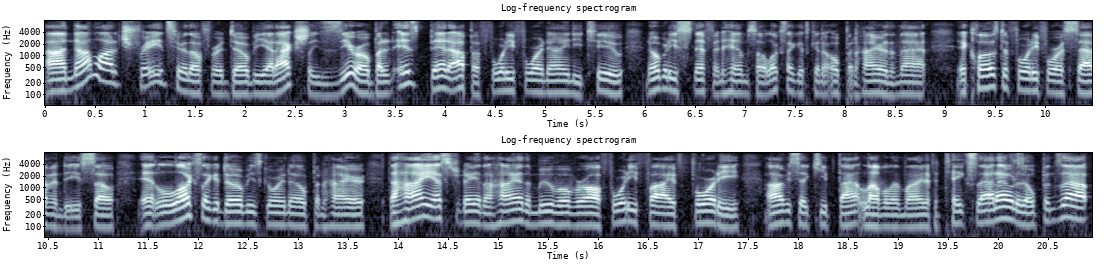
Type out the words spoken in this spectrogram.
Uh, not a lot of trades here though for Adobe yet. Actually zero, but it is bid up at 44.92. Nobody's sniffing him, so it looks like it's going to open higher than that. It closed at 44.70, so it looks like Adobe's going to open higher. The high yesterday and the high of the move overall 45.40. Obviously, I'd keep that level in mind. If it takes that out, it opens up.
